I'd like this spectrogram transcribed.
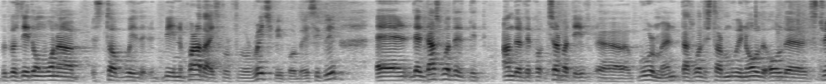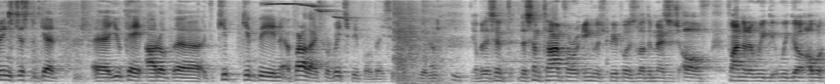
because they don't want to stop with being a paradise for, for rich people basically. And then that's what the, the, under the conservative uh, government that's what they start moving all the all the strings just to get uh, UK out of uh, keep keep being a paradise for rich people basically you know Yeah, but there's the same time for English people is like the message of finally we we got our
